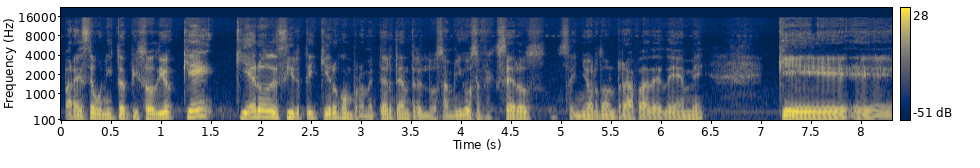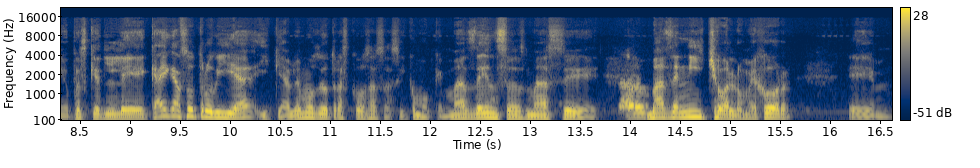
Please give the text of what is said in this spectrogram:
para este bonito episodio que quiero decirte y quiero comprometerte entre los amigos efexeros, señor Don Rafa de DM, que eh, pues que le caigas otro día y que hablemos de otras cosas así como que más densas, más, eh, más de nicho a lo mejor. Em,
